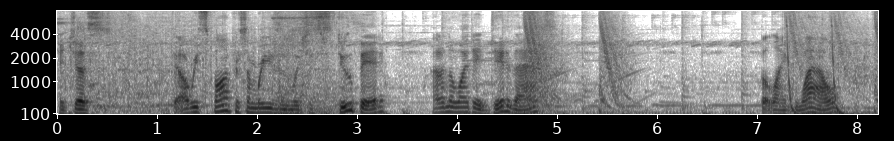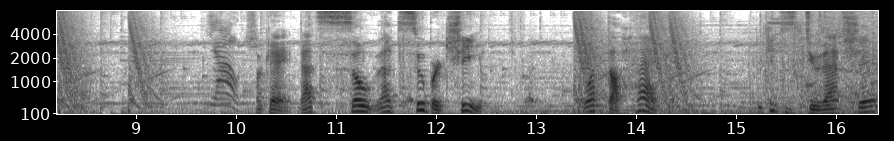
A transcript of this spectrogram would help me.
it just... They'll respawn for some reason, which is stupid. I don't know why they did that. But like, wow. Okay, that's so... That's super cheap. What the heck? You can't just do that shit.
